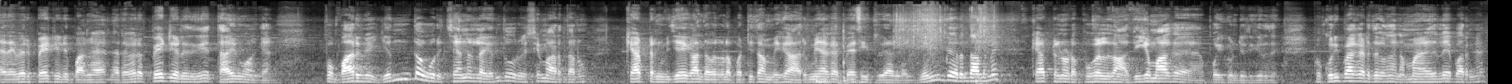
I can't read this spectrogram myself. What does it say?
நிறைய பேர் பேட்டி எடுப்பாங்க நிறைய பேர் பேட்டி எடுக்கவே தயங்குவாங்க. இப்போ பாருங்கள் எந்த ஒரு சேனலில் எந்த ஒரு விஷயமா இருந்தாலும் கேப்டன் விஜயகாந்த் அவர்களை பற்றி தான் மிக அருமையாக பேசிகிட்டு இருக்காங்க. எங்கே இருந்தாலுமே கேப்டனோட புகழ் தான் அதிகமாக போய்கொண்டிருக்கிறது இப்போ குறிப்பாக எடுத்துக்கோங்க நம்ம இதிலே பாருங்கள்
